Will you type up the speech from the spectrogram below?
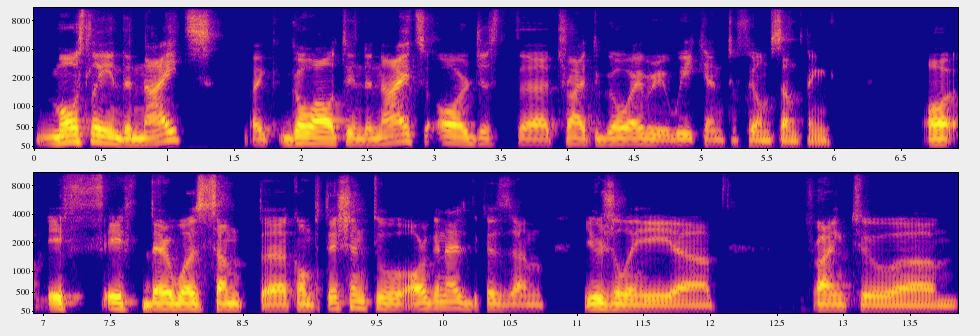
mostly in the nights like go out in the nights or just uh, try to go every weekend to film something. Or if if there was some uh, competition to organize because i'm usually uh, trying to um,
